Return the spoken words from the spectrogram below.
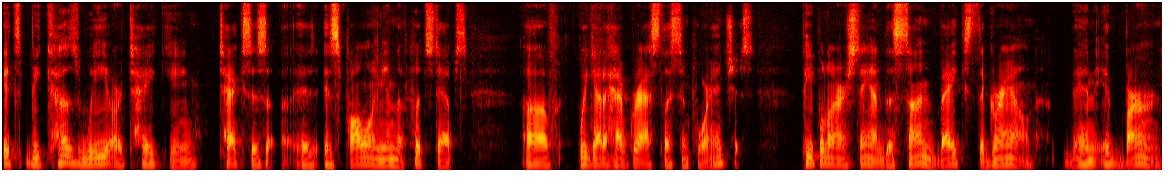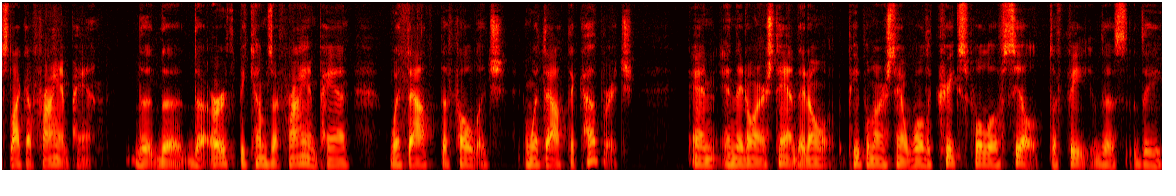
It's because we are taking Texas uh, is, is following in the footsteps of we got to have grass less than four inches. People don't understand. The sun bakes the ground and it burns like a frying pan. The the the earth becomes a frying pan without the foliage and without the coverage and and they don't understand. They don't. People don't understand. Well, the creek's full of silt. The the the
